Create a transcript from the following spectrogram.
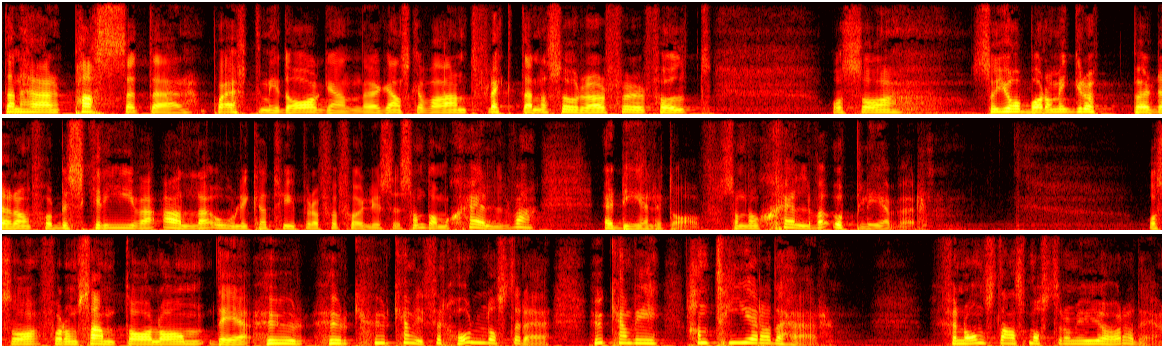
det här passet där på eftermiddagen, det är ganska varmt, fläktarna surrar för fullt och så, så jobbar de i grupper där de får beskriva alla olika typer av förföljelse som de själva är del av, som de själva upplever. Och så får de samtala om det. Hur, hur, hur kan vi förhålla oss till det? Hur kan vi hantera det här? För någonstans måste de ju göra det.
